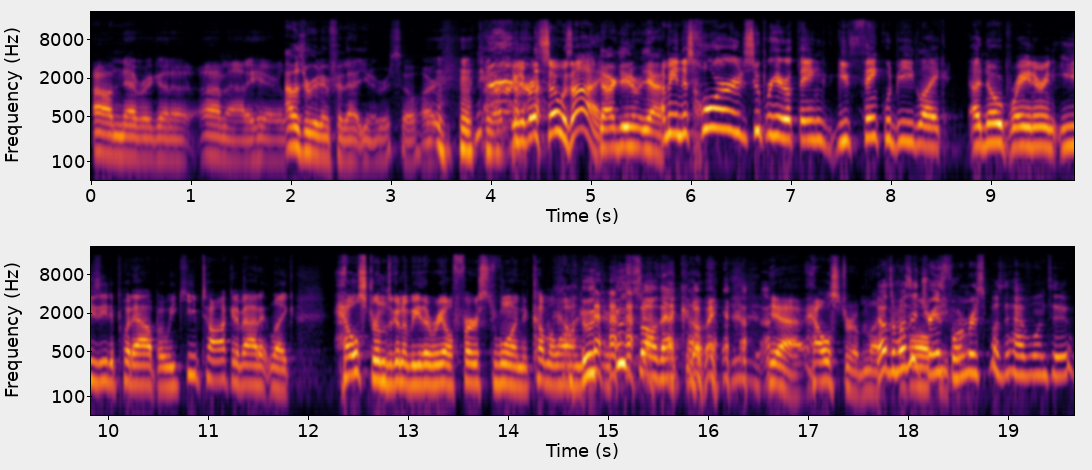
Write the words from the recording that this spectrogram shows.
"I'm never gonna, I'm out of here." I was rooting for that universe so hard. universe. So was I. Dark universe. Yeah. I mean, this horror superhero thing you think would be like a no-brainer and easy to put out, but we keep talking about it like Helstrom's going to be the real first one to come along. who, who saw that coming? yeah, Helstrom. Like, was, of wasn't all Transformers supposed to have one too?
